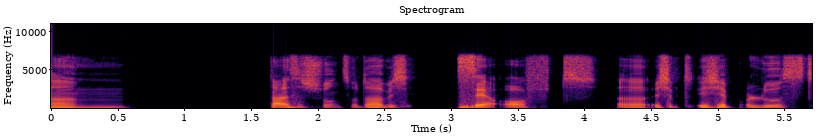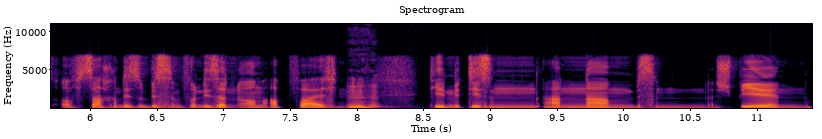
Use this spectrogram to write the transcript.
Ähm, da ist es schon so, da habe ich sehr oft, äh, ich habe ich hab Lust auf Sachen, die so ein bisschen von dieser Norm abweichen, mhm. die mit diesen Annahmen ein bisschen spielen,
